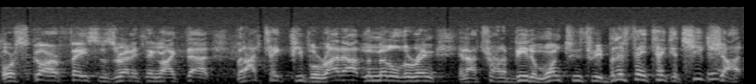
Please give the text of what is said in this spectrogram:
or scar faces or anything like that. But I take people right out in the middle of the ring, and I try to beat them one, two, three. But if they take a cheap shot,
